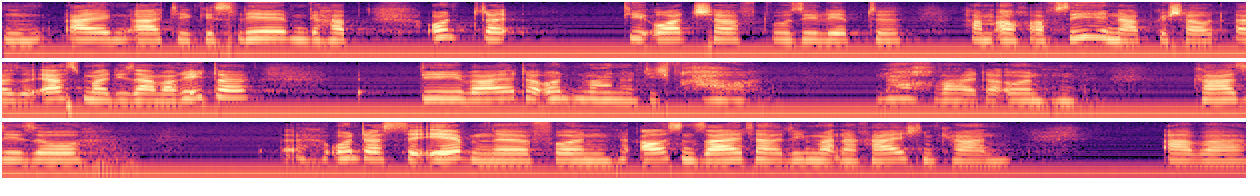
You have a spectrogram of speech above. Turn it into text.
ein eigenartiges Leben gehabt und die Ortschaft, wo sie lebte, haben auch auf sie hinabgeschaut. Also erstmal die Samariter, die weiter unten waren und die Frau noch weiter unten. Quasi so äh, unterste Ebene von Außenseiter, die man erreichen kann. Aber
